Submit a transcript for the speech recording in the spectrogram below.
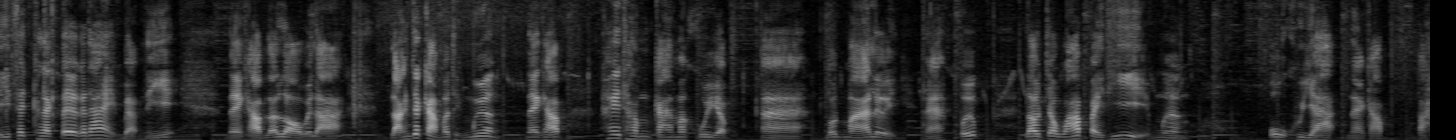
รีเซ็ตคาแรคเตอร์ก็ได้แบบนี้นะครับแล้วรอเวลา หลังจากกลับมาถึงเมืองนะครับ ให้ทำการมาคุยกับอ่ารถม้าเลยนะปุ๊บเราจะวาร์ปไปที่เมืองโอคุยะนะครับไปะ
